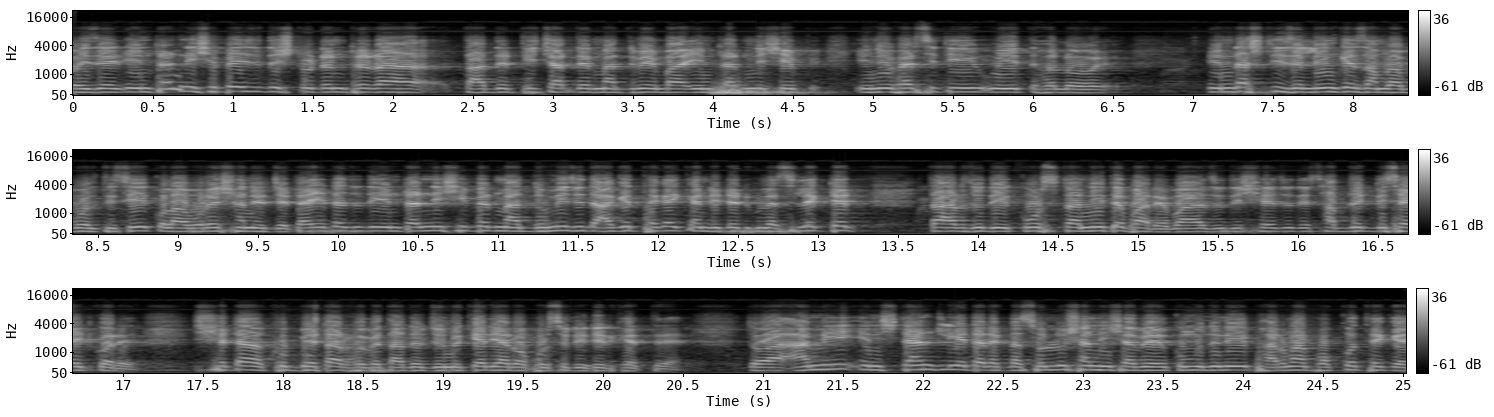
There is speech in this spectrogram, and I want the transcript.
ওই যে ইন্টার্নশিপে যদি স্টুডেন্টরা তাদের টিচারদের মাধ্যমে বা ইন্টার্নশিপ ইউনিভার্সিটি উইথ হলো ইন্ডাস্ট্রি যে লিঙ্কেজ আমরা বলতেছি কোলাবোরেশনের যেটা, এটা যদি ইন্টার্নশিপের মাধ্যমে যদি আগের থেকে ক্যান্ডিডেটগুলো সিলেক্টেড তার যদি কোর্সটা নিতে পারে বা যদি সে যদি সাবজেক্ট ডিসাইড করে, সেটা খুব বেটার হবে তাদের জন্য ক্যারিয়ার অপরচুনিটির ক্ষেত্রে। তো আমি ইনস্ট্যান্টলি এটার একটা সলিউশন হিসাবে কুমুদিনী ফার্মার পক্ষ থেকে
